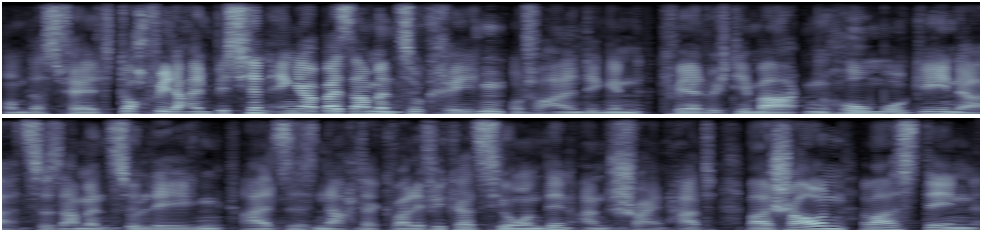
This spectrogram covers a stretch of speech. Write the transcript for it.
um das Feld doch wieder ein bisschen enger beisammen zu kriegen und vor allen Dingen quer durch die Marken homogener zusammenzulegen, als es nach der Qualifikation den Anschein hat. Mal schauen, was den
